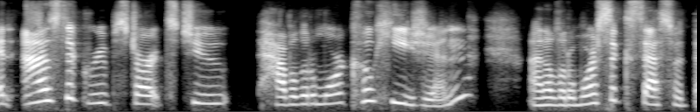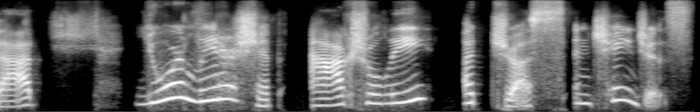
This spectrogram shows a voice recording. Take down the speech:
And as the group starts to have a little more cohesion and a little more success with that, your leadership actually adjusts and changes.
